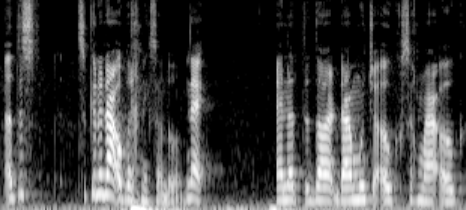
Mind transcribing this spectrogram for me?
het is, ze kunnen daar oprecht niks aan doen. Nee. En dat, daar, daar moet je ook, zeg maar, ook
